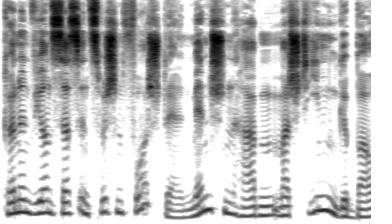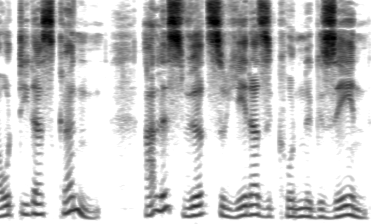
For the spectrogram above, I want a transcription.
können wir uns das inzwischen vorstellen. Menschen haben Maschinen gebaut, die das können. Alles wird zu jeder Sekunde gesehen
